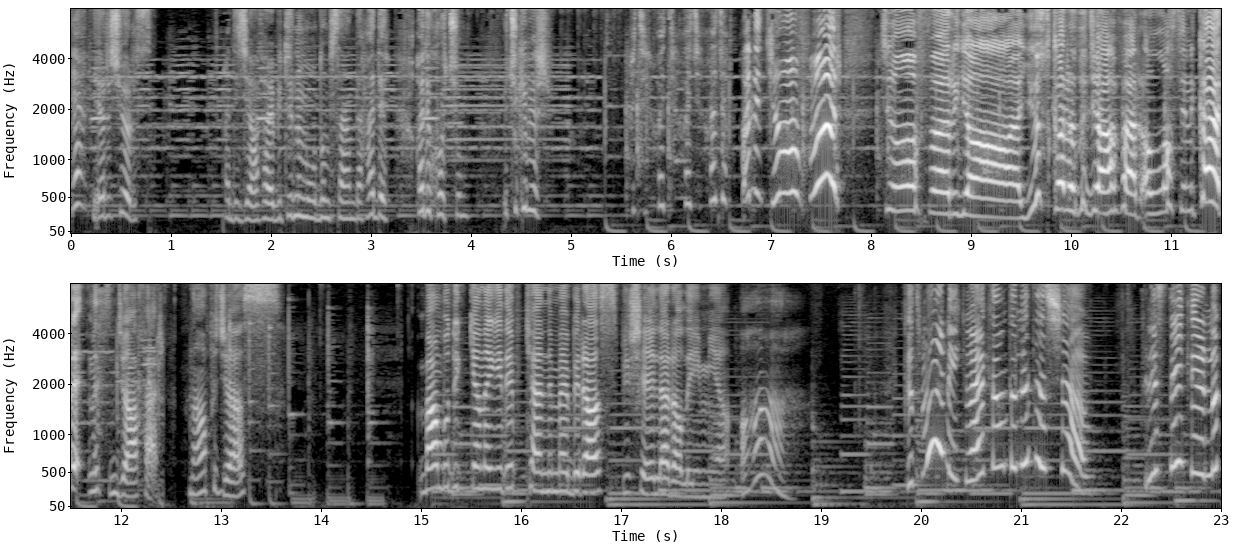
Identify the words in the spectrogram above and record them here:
Gel yarışıyoruz. Hadi Cafer bütün umudum sende. Hadi. Hadi koçum. 3 2 1. Hadi hadi hadi hadi. Hadi Cafer. Cafer ya. Yüz karatı Cafer. Allah seni kahretmesin Cafer. Ne yapacağız? Ben bu dükkana gidip kendime biraz bir şeyler alayım ya. Aa. Good morning. Welcome to Little Shop. Please take a look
